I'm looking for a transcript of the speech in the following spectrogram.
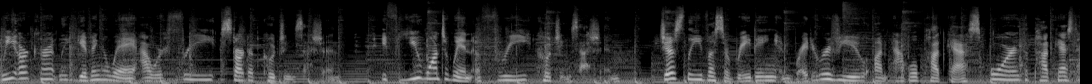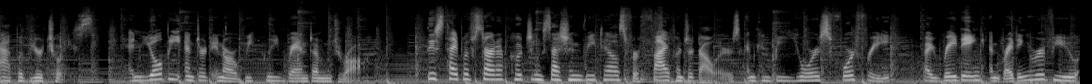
we are currently giving away our free startup coaching session. If you want to win a free coaching session, just leave us a rating and write a review on Apple Podcasts or the podcast app of your choice, and you'll be entered in our weekly random draw. This type of startup coaching session retails for $500 and can be yours for free by rating and writing a review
